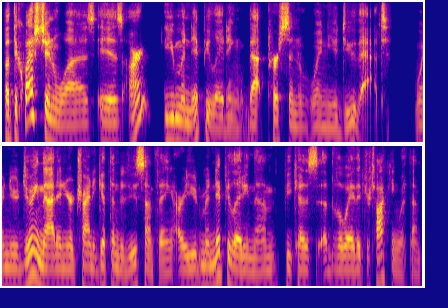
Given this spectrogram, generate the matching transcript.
But the question was is aren't you manipulating that person when you do that when you're doing that and you're trying to get them to do something are you manipulating them because of the way that you're talking with them?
